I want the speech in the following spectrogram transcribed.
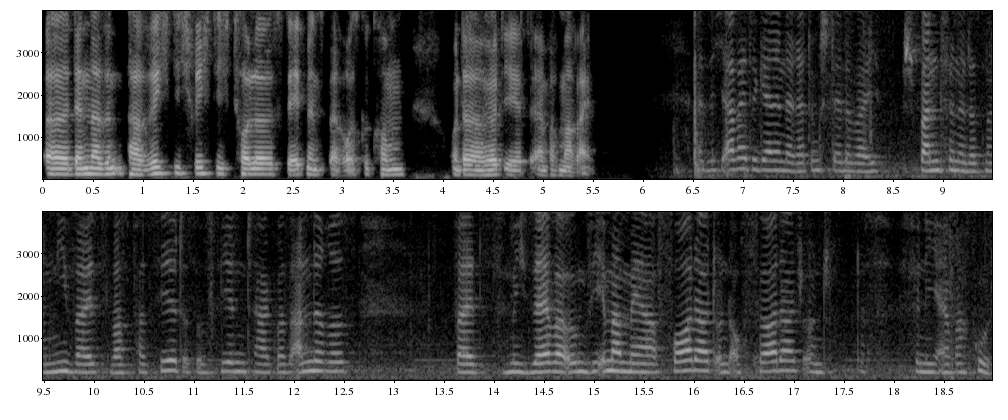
äh, denn da sind ein paar richtig, richtig tolle Statements bei rausgekommen und da hört ihr jetzt einfach mal rein. Also ich arbeite gerne in der Rettungsstelle, weil ich es spannend finde, dass man nie weiß, was passiert. Es ist jeden Tag was anderes, weil es mich selber irgendwie immer mehr fordert und auch fördert und das finde ich einfach gut.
